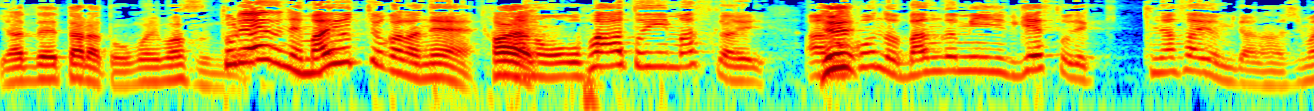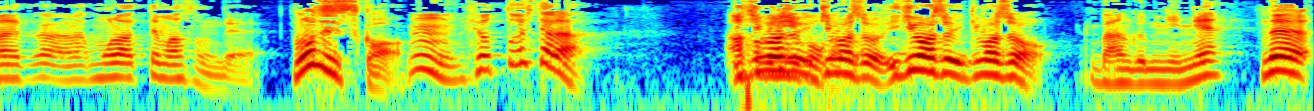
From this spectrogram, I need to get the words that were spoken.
やれたらと思いますんで。とりあえずね、マユッチョからね、はいあの、オファーと言いますか、あえ？の、今度番組にゲストで来なさいよみたいな話前からもらってますんで。マジっすか？うん、ひょっとしたら、行きましょう行きましょょう行きましょう行きましょう。番組にね、う。ね、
